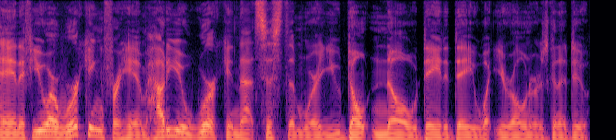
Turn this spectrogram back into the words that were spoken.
And if you are working for him, how do you work in that system where you don't know day to day what your owner is going to do?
